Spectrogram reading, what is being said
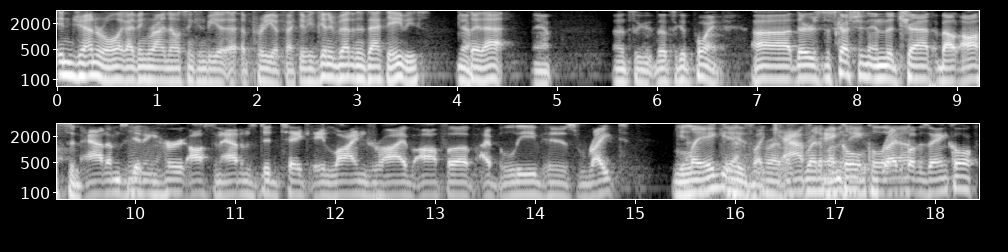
in general, like I think Ryne Nelson can be a, a pretty effective. He's going to be better than Zach Davies. Yeah. Say that. Yeah, that's a good, that's a good point. Uh, there's discussion in the chat about Austin Adams getting hurt. Austin Adams did take a line drive off of, I believe, his right leg, yeah. his like Right- calf right above his ankle, ankle, right yeah. above his ankle.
